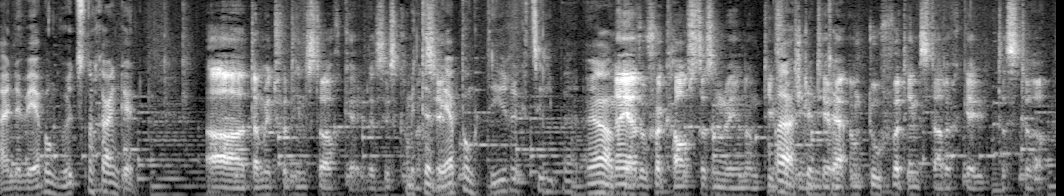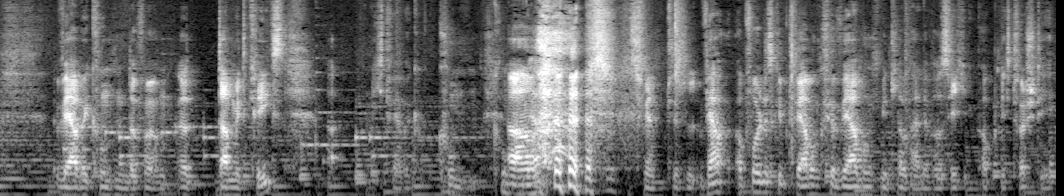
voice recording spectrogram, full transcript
eine Werbung würde es noch reingehen. Äh, damit verdienst du auch Geld, das ist Mit der kommerziell. Werbung direkt zielbar. Ja, okay. Naja, du verkaufst das an wen und die Ah, verdienen stimmt, dir- ja. und du verdienst dadurch Geld, dass du Werbekunden davon, äh, damit kriegst. Äh, nicht Werbekunden. Ähm, das ein bisschen, Wer obwohl es gibt Werbung für Werbung mittlerweile, was ich überhaupt nicht verstehe.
